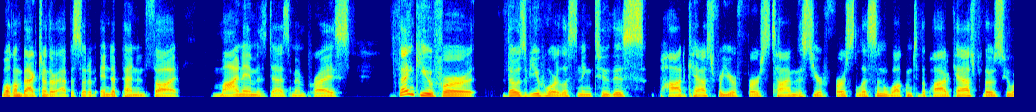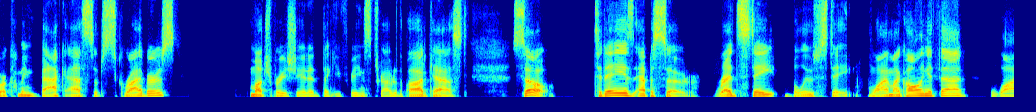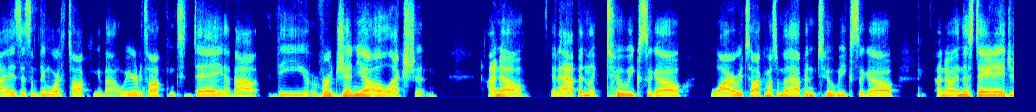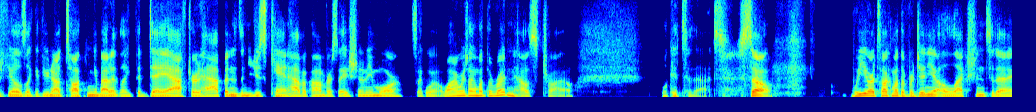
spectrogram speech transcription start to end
Welcome back to another episode of Independent Thought. My name is Desmond Price. Thank you for those of you who are listening to this podcast for your first time. This is your first listen. Welcome to the podcast. For those who are coming back as subscribers, much appreciated. Thank you for being subscribed to the podcast. So, today's episode Red State, Blue State. Why am I calling it that? Why is it something worth talking about? We're going to be talking today about the Virginia election. I know it happened like two weeks ago. Why are we talking about something that happened two weeks ago? I know in this day and age, it feels like if you're not talking about it like the day after it happens, then you just can't have a conversation anymore. It's like, well, why are we talking about the Rittenhouse trial? We'll get to that. So, we are talking about the Virginia election today.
